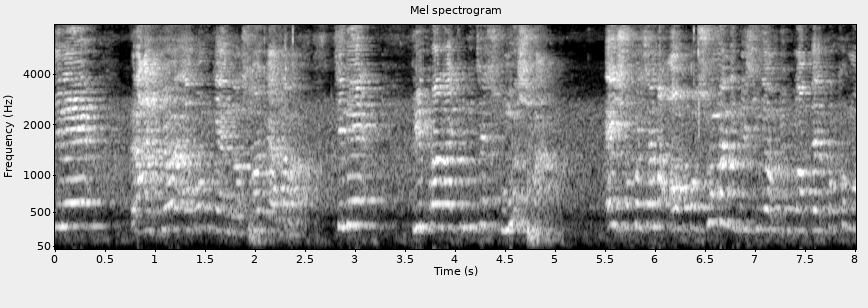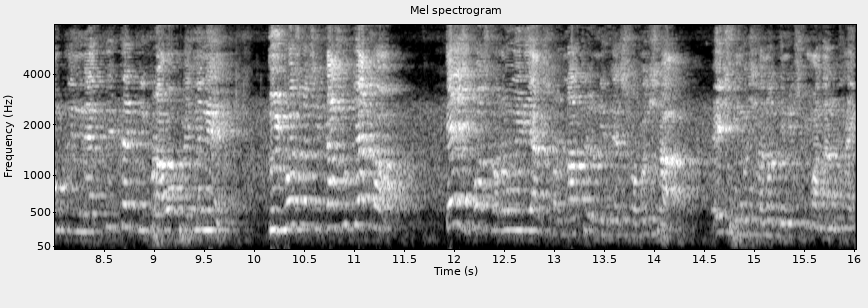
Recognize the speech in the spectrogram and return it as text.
যিনি রাজ্য এবং কেন্দ্র সরকার যিনি ত্রিপুরা রাজ্যের যে সমস্যা, এই সমস্যা অল্প সময়ের বিশেষ বিপ্লব দেব মুখ্যমন্ত্রীর নেতৃত্বে ত্রিপুরা ফাইনানে দুই বছর শিক্ষা সুবিধা তেইশ বছর এরিয়া শরণার্থীর নিজের সমস্যা, এই সমস্যার তিনি সমাধান খাই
